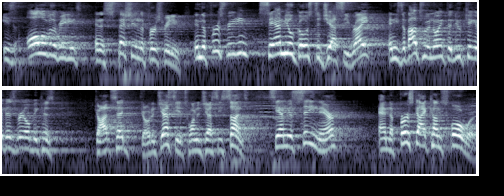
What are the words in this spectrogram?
is all over the readings, and especially in the first reading. In the first reading, Samuel goes to Jesse, right? And he's about to anoint the new king of Israel because God said, Go to Jesse. It's one of Jesse's sons. Samuel's sitting there, and the first guy comes forward.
